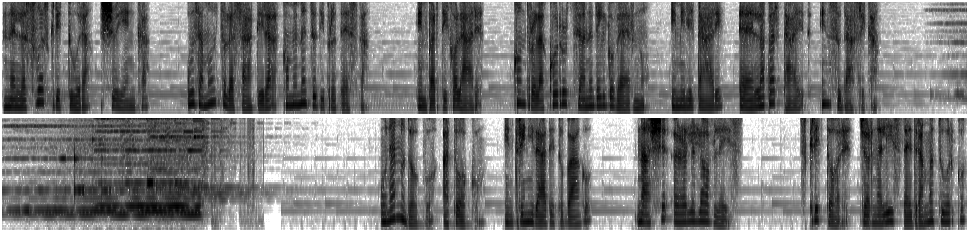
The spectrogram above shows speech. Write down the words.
Nella sua scrittura, Shuyinka usa molto la satira come mezzo di protesta, in particolare contro la corruzione del governo, i militari e l'apartheid in Sudafrica. Un anno dopo, a Toko, in Trinidad e Tobago, nasce Earl Lovelace. Scrittore, giornalista e drammaturgo,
